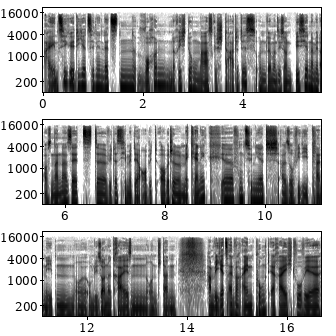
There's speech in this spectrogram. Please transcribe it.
einzige, die jetzt in den letzten Wochen Richtung Mars gestartet ist. Und wenn man sich so ein bisschen damit auseinandersetzt, äh, wie das hier mit der Orbit Orbital Mechanic funktioniert, also wie die Planeten um die Sonne kreisen und dann haben wir jetzt einfach einen Punkt erreicht, wo wir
